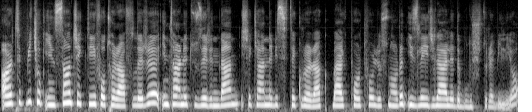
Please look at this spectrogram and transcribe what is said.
artık birçok insan çektiği fotoğrafları internet üzerinden işte kendine bir site kurarak belki portfolyosunu oradan izleyicilerle de buluşturabiliyor.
